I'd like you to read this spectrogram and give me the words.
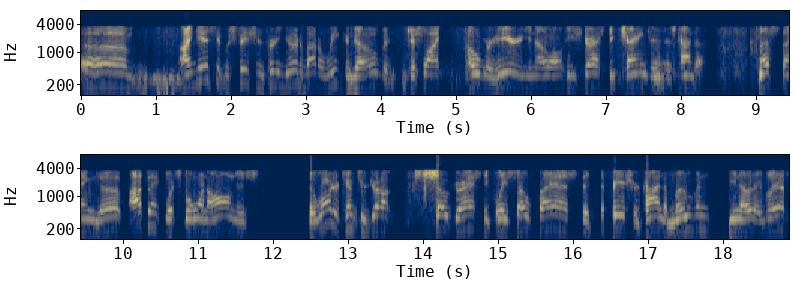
Um, I guess it was fishing pretty good about a week ago, but just like over here, you know, all these drastic changes has kind of messed things up. I think what's going on is the water temperature dropped so drastically, so fast that the fish are kind of moving. You know, they've left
